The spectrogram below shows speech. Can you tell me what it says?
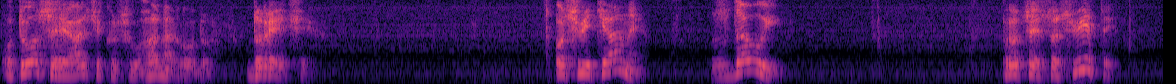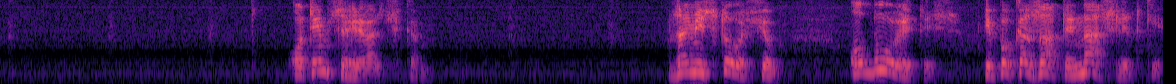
отого серіальчику Слуга народу. До речі, освітяни здали процес освіти отим серіальчикам. Замість того, щоб обуритись і показати наслідки,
